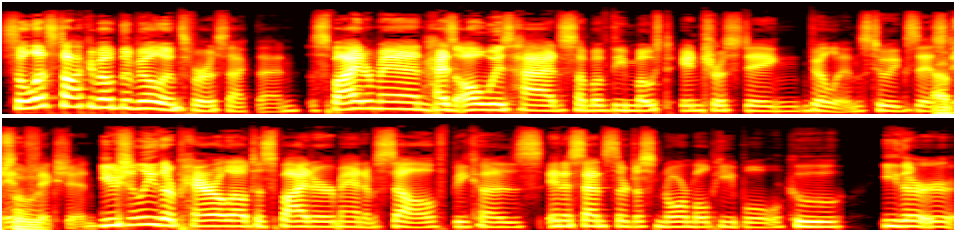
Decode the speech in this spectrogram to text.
So let's talk about the villains for a sec then. Spider Man has always had some of the most interesting villains to exist Absolutely. in fiction. Usually they're parallel to Spider Man himself because, in a sense, they're just normal people who either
